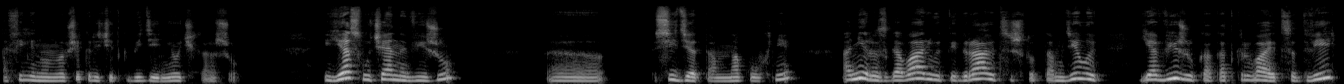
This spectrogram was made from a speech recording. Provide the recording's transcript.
А Филин, он вообще кричит к беде, не очень хорошо. И я случайно вижу, э, сидя там на кухне, они разговаривают, играются, что-то там делают. Я вижу, как открывается дверь,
